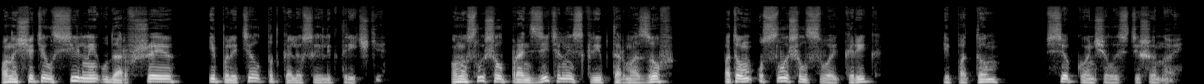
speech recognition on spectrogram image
Он ощутил сильный удар в шею и полетел под колеса электрички. Он услышал пронзительный скрип тормозов, потом услышал свой крик, и потом все кончилось тишиной.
